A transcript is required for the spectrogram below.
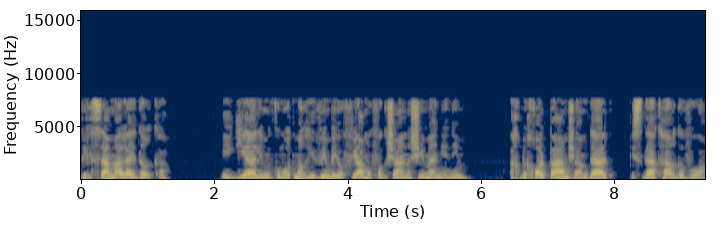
פילסה מעלה את דרכה. היא הגיעה למקומות מרהיבים ביופיים ופגשה אנשים מעניינים, אך בכל פעם שעמדה על פסגת הר גבוה,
